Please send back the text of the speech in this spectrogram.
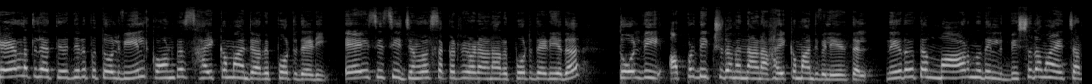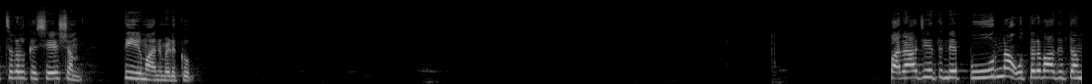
കേരളത്തിലെ തിരഞ്ഞെടുപ്പ് തോൽവിയിൽ കോൺഗ്രസ് ഹൈക്കമാൻഡ് റിപ്പോർട്ട് തേടി A I C C general സെക്രട്ടറിയോടാണ് റിപ്പോർട്ട് തേടിയത്. തോൽവി അപ്രതീക്ഷിതമെന്നാണ് ഹൈക്കമാൻഡ് വിലയിരുത്തൽ. നേതൃത്വം മാറുന്നതിൽ വിശദമായ ചർച്ചകൾക്ക് ശേഷം തീരുമാനമെടുക്കും. പരാജയത്തിന്റെ പൂർണ ഉത്തരവാദിത്തം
